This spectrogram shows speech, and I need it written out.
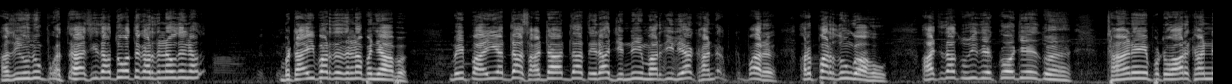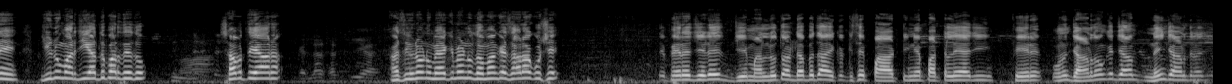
ਅਸੀਂ ਉਹਨੂੰ ਪਤਾ ਅਸੀਂ ਤਾਂ ਅੱਧੋ ਕਰ ਦੇਣਾ ਉਹਦੇ ਨਾਲ। ਬਟਾਈ ਭਰ ਦੇ ਦੇਣਾ ਪੰਜਾਬ। ਬਈ ਭਾਈ ਅੱਧਾ ਸਾਡਾ ਅੱਧਾ ਤੇਰਾ ਜਿੰਨੀ ਮਰਜ਼ੀ ਲਿਆ ਖੰਡ ਭਰ ਔਰ ਭਰ ਦੂੰਗਾ ਉਹ। ਅੱਜ ਤਾਂ ਤੁਸੀਂ ਦੇਖੋ ਜੇ ਥਾਣੇ ਪਟਵਾਰ ਖਾਨੇ ਜਿਹਨੂੰ ਮਰਜ਼ੀ ਅੱਧ ਭਰ ਦੇ ਦਿਓ। ਸਭ ਤਿਆਰ ਆ। ਅਸੀਂ ਉਹਨਾਂ ਨੂੰ ਮਹਿਕਮੇ ਨੂੰ ਦਵਾਂਗੇ ਸਾਰਾ ਕੁਝ ਤੇ ਫਿਰ ਜਿਹੜੇ ਜੇ ਮੰਨ ਲਓ ਤੁਹਾਡਾ ਵਿਧਾਇਕ ਕਿਸੇ ਪਾਰਟੀ ਨੇ ਪੱਟ ਲਿਆ ਜੀ ਫਿਰ ਉਹਨੂੰ ਜਾਣ ਦੋਗੇ ਜਾਂ ਨਹੀਂ ਜਾਣ ਦੇਣਾ ਜੀ?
